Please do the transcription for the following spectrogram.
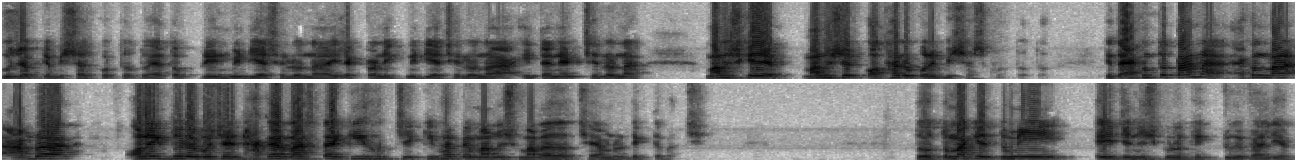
গুজবকে বিশ্বাস করতো তো এত প্রিন্ট মিডিয়া ছিল না ইলেকট্রনিক মিডিয়া ছিল না ইন্টারনেট ছিল না। মানুষকে, মানুষের কথার উপরে বিশ্বাস করতো তো কিন্তু এখন তো তা না। এখন আমরা অনেক দূরে বসে ঢাকার রাস্তায় কি হচ্ছে, কীভাবে মানুষ মারা যাচ্ছে আমরা দেখতে পাচ্ছি। তো তোমাকে, তুমি এই জিনিসগুলোকে একটু ভ্যালিয়েট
